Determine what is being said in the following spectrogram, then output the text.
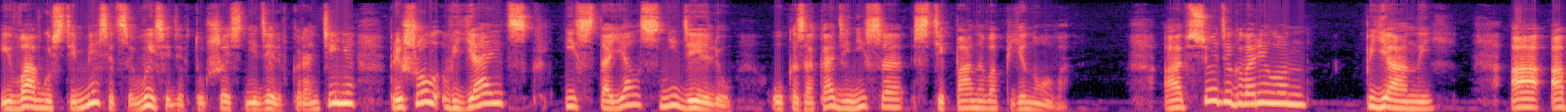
И в августе месяце, высидев тут шесть недель в карантине, пришел в Яицк и стоял с неделю у казака Дениса Степанова-Пьянова. А все, где говорил он, пьяный, а о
